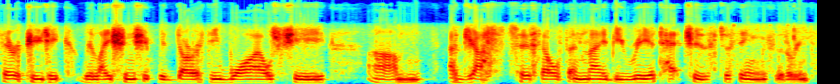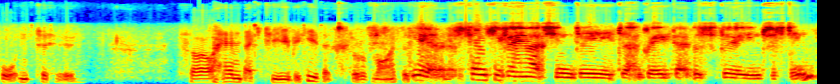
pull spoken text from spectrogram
therapeutic relationship with Dorothy while she um, adjusts herself and maybe reattaches to things that are important to her. So I'll hand back to you, Vicky. That's sort of my perspective. Yeah, thank you very much indeed, uh, Greg. That was very interesting.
